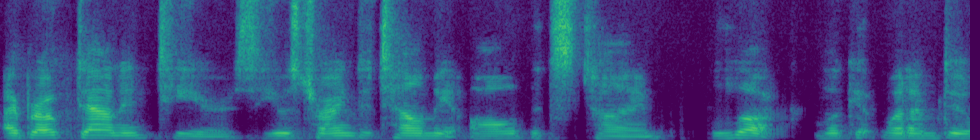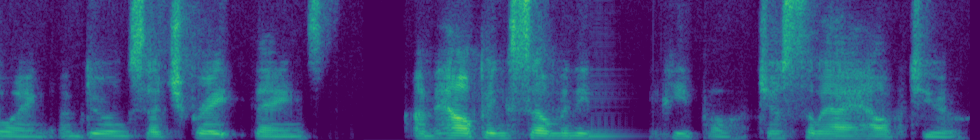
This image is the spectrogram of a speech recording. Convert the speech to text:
I broke down in tears. He was trying to tell me all this time look, look at what I'm doing. I'm doing such great things. I'm helping so many people, just the way I helped you.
